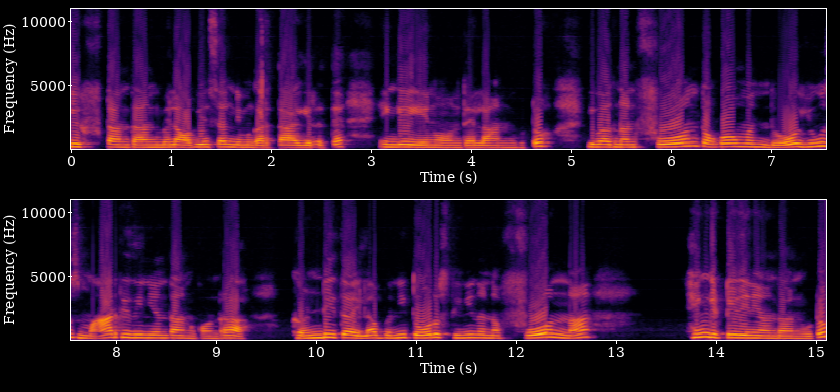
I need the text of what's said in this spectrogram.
ಗಿಫ್ಟ್ ಅಂತ ಅಂದ್ಮೇಲೆ ಆಬ್ವಿಯಸ್ ಆಗಿ ನಿಮ್ಗೆ ಅರ್ಥ ಆಗಿರುತ್ತೆ. ಹಿಂಗೆ ಏನು ಅಂತೆಲ್ಲ ಅಂದ್ಬಿಟ್ಟು, ಇವಾಗ ನಾನು ಫೋನ್ ತಗೊಂಬಂದು ಯೂಸ್ ಮಾಡ್ತಿದ್ದೀನಿ ಅಂತ ಅನ್ಕೊಂಡ್ರ? ಖಂಡಿತ ಇಲ್ಲ, ಬನ್ನಿ ತೋರಿಸ್ತೀನಿ ನನ್ನ ಫೋನ್ನ ಹೆಂಗ್ ಇಟ್ಟಿದ್ದೀನಿ ಅಂತ ಅಂದ್ಬಿಟ್ಟು.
